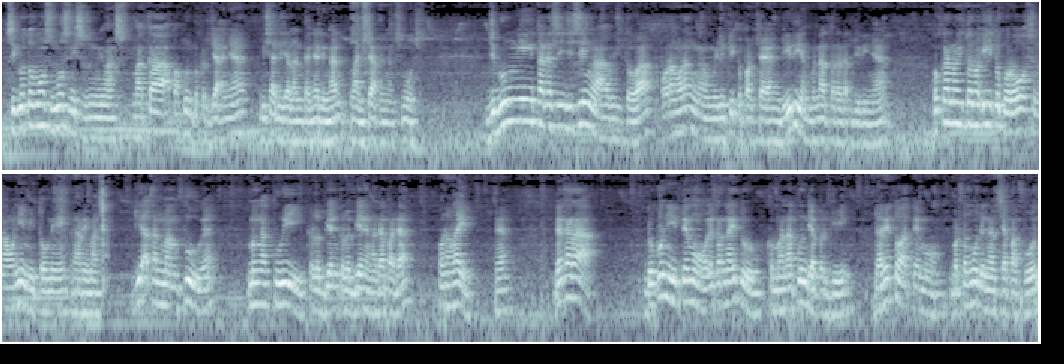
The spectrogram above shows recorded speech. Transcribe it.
Sikotomo semus nih mas maka apa pun pekerjaannya bisa dijalankannya dengan lancar dengan smooth. Jibungi tadashi jisi harus orang-orang yang memiliki kepercayaan diri yang benar terhadap dirinya Hokano hito no ii tokoro sunao ni mitome raremasu. Dia akan mampu ya mengakui kelebihan-kelebihan yang ada pada orang lain ya. Dakara doko ni itemo oleh karena itu ke mana pun dia pergi dari to atemo bertemu dengan siapa pun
